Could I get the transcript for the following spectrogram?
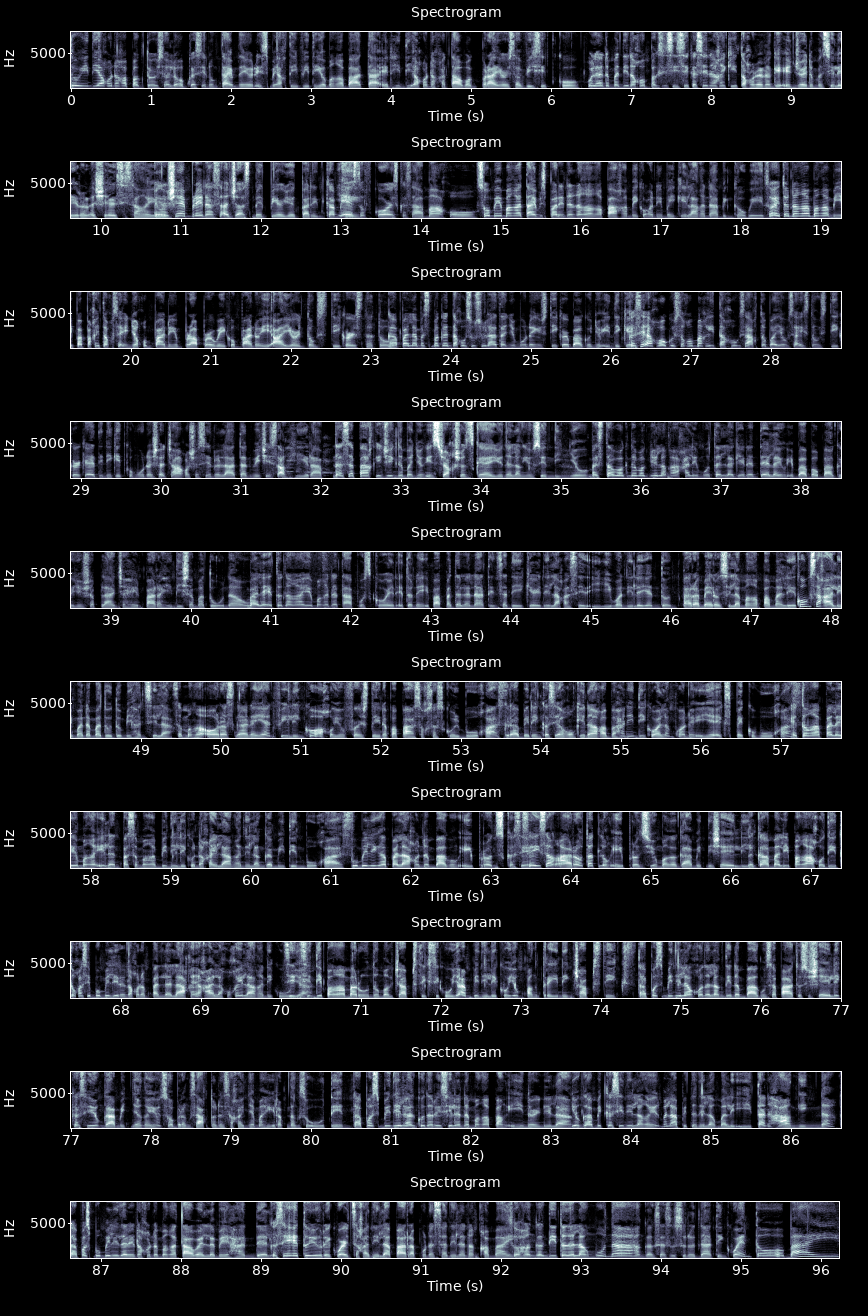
Though hindi ako nakapag-tour sa loob kasi nung time na yun is may activity yung mga bata and hindi ako nakatawag prior sa visit ko. Wala naman din akong pagsisisi kasi nakikita ko na nag enjoy naman si Layron at Chelsea sa ngayon. Pero syempre, nasa adjustment period pa rin kami. Yes, of course, kasama ako. So may mga times pa rin na nangangapa kami kung ano yung may kailangan naming gawin. So ito na nga mga mi, papakita ko sa inyo kung paano yung proper way kung paano i-iron tong stickers na to. Nga pala, mas maganda kung susulatan nyo muna yung sticker bago nyo idikit. Kasi ako, gusto ko makita kung sakto ba yung size ng sticker, kaya dinikit ko muna siya, tsaka ko siya sinulatan, which is ang hirap. Nasa packaging naman yung instructions, kaya yun na lang yung sundin nyo. Basta wag na wag nyo lang kakalimutan lagyan ng tela yung ibabaw bago nyo siya planchahin para hindi siya matunaw. Bale, ito na nga yung mga natapos ko, and ito na yung ipapadala natin sa daycare nila kasi iiwan nila yan doon para meron sila mga pamalit. Kung sakali man na madudumihan sila. Sa mga oras nga na yan, feeling ko ako yung first day na papasok sa school bukas. Grabe rin kasi akong kinakabahan, hindi ko alam kung ano i-expect ko bukas. Ito nga pala yung mga ilan pa sa mga binili ko na kailangan nilang gamitin bukas. Bumili nga pala ako ng bagong aprons kasi sa isang araw, tatlong aprons yung magagamit ni Shelly. Nagkamali pa nga ako dito kasi bumili rin ako ng panlalaki. Akala ko kailangan ni kuya. Since hindi pa nga marunong mag-chopsticks si kuya, ang binili ko yung pang training chopsticks. Tapos binilang ko na lang din ng bagong sapatos si Shelly kasi yung gamit niya ngayon sobrang sakto na sa kanya, mahirap nang suotin. Tapos binilhan ko na rin sila ng mga pang-inner nila. Yung gamit kasi nila ngayon, malapit na nilang maliitan, hanging na. Tapos bumili na rin ako ng mga towel na may handle. Kasi ito yung required sa kanila para punasan nila ng kamay. So hanggang dito na lang muna, hanggang sa susunod nating kwento. Bye!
